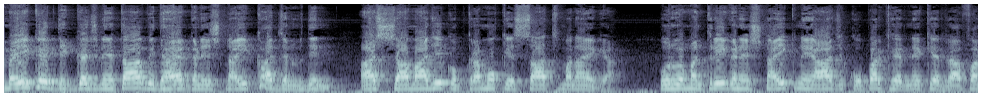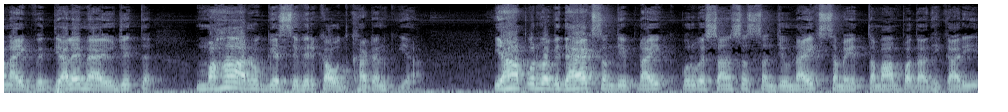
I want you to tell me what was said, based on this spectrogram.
मुंबई के दिग्गज नेता विधायक गणेश नाईक का जन्मदिन आज सामाजिक उपक्रमों के साथ मनाया गया। पूर्व मंत्री गणेश नाईक ने आज कोपर खेरने के राफा नाइक विद्यालय में आयोजित महा आरोग्य शिविर का उद्घाटन किया। यहाँ पूर्व विधायक संदीप नाइक पूर्व सांसद संजीव नाइक समेत तमाम पदाधिकारी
